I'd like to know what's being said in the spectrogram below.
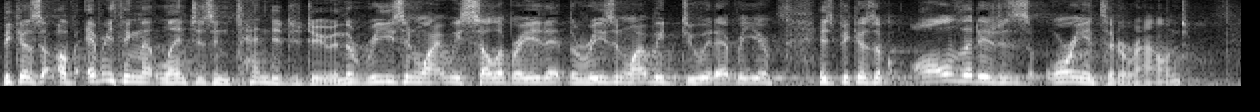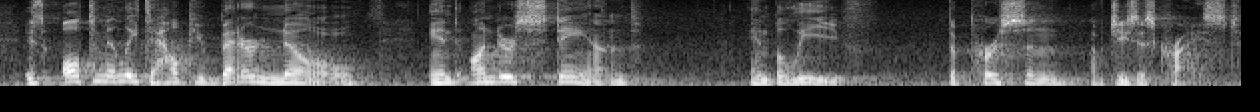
because of everything that Lent is intended to do. And the reason why we celebrate it, the reason why we do it every year, is because of all that it is oriented around, is ultimately to help you better know and understand and believe the person of Jesus Christ.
